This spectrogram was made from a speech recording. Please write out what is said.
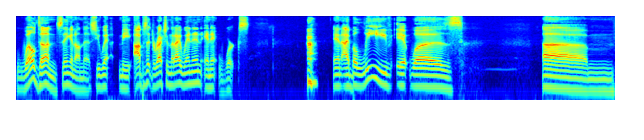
well done singing on this. You went the opposite direction that I went in, and it works. Huh. And I believe it was, um,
